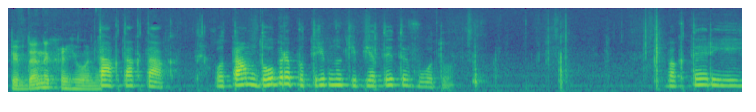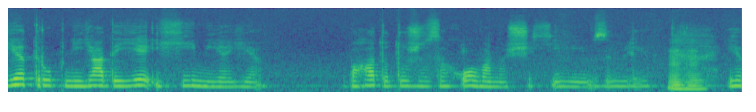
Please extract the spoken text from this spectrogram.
південних регіонів? Так, так, так. От там добре потрібно кип'ятити воду. Бактерії є, трупні яди є і хімія є. Багато дуже заховано ще хімії в землі. Угу. І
